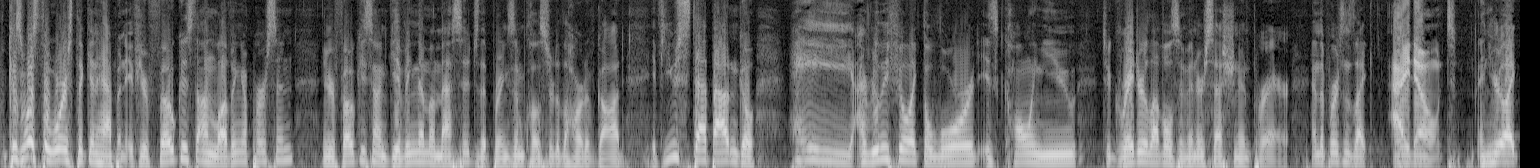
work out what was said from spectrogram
Because what's the worst that can happen? If you're focused on loving a person, and you're focused on giving them a message that brings them closer to the heart of God, if you step out and go, hey, I really feel like the Lord is calling you to greater levels of intercession and prayer, and the person's like, I don't. And you're like,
